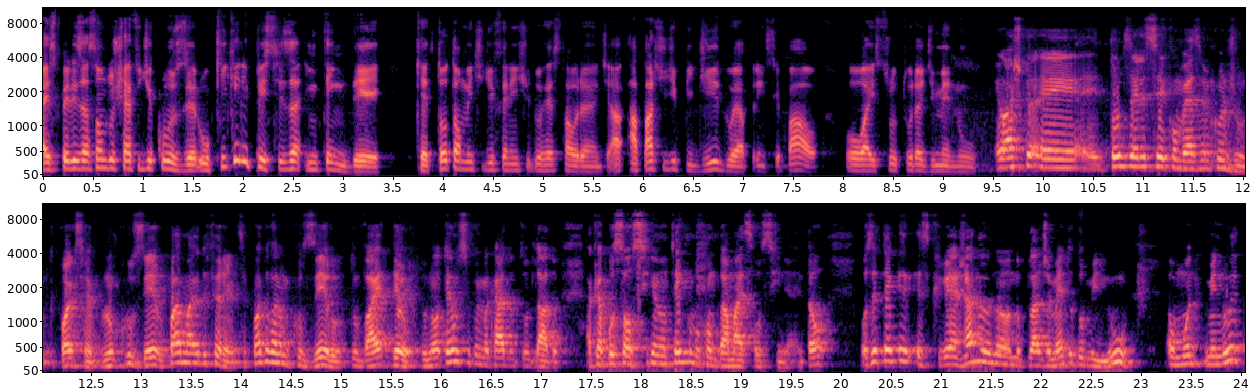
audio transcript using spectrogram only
a especialização do chefe de cruzeiro, o que, que ele precisa entender que é totalmente diferente do restaurante? A, a parte de pedido é a principal ou a estrutura de menu? Eu acho que é, todos eles se conversam em conjunto. Por exemplo, no cruzeiro, qual é a maior diferença? Quando tu vai no cruzeiro, tu vai, deu, tu não tem um supermercado do lado, acabou salsinha, não tem como comprar mais salsinha. Então, você tem que escrever já no, no, no planejamento do menu, o menu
